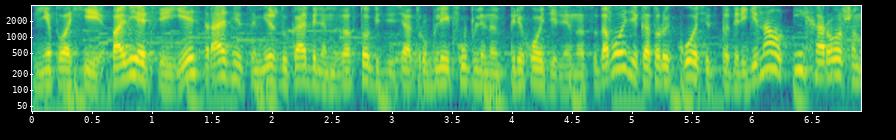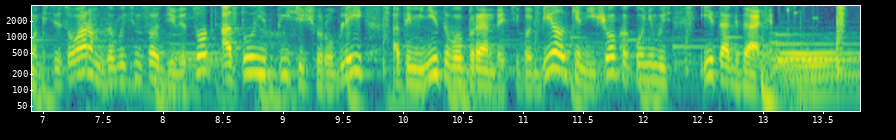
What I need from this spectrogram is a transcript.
неплохие. Поверьте, есть разница между кабелем за 150 150 рублей купленным в переходе или на садоводе, который косит под оригинал, и хорошим аксессуаром за 800-900, а то и 1000 рублей от именитого бренда, типа Белкин, еще какой-нибудь и так далее.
